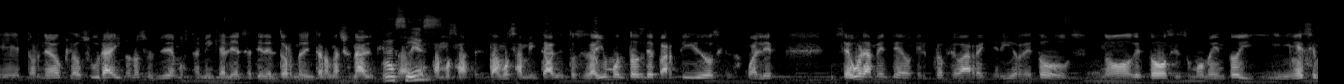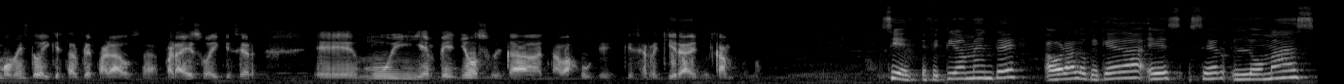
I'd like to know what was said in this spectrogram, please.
eh, torneo clausura y no nos olvidemos también que Alianza tiene el torneo internacional, que Así estamos a, estamos a mitad. Entonces hay un montón de partidos en los cuales seguramente el profe va a requerir de todos, ¿no? De todos en su momento y, en ese momento hay que estar preparados. para eso hay que ser eh, muy empeñoso en cada trabajo que, se requiera en el campo. ¿no? Sí, efectivamente, ahora lo que queda es ser lo más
